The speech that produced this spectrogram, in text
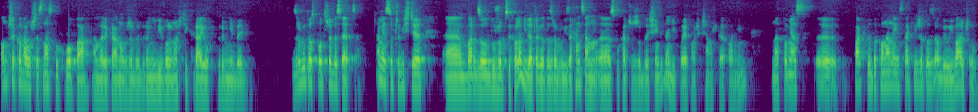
on przekonał 16 chłopa Amerykanów, żeby bronili wolności kraju, w którym nie byli. Zrobił to z potrzeby serca. Tam jest oczywiście e, bardzo dużo psychologii, dlaczego to zrobił i zachęcam e, słuchaczy, żeby sięgnęli po jakąś książkę o nim. Natomiast e, fakt dokonany jest taki, że to zrobił i walczył.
